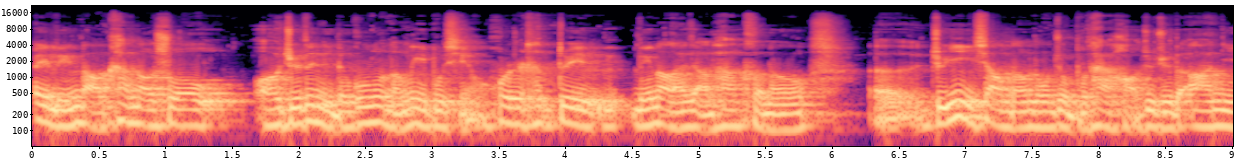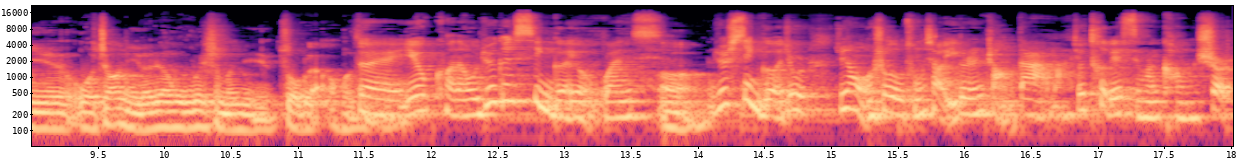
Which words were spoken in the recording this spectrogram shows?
被领导看到说，哦，觉得你的工作能力不行，或者他对领导来讲，他可能呃，就印象当中就不太好，就觉得啊，你我教你的任务，为什么你做不了？或者对，也有可能，我觉得跟性格也有关系。嗯我觉得性格就是，就像我说的，我从小一个人长大嘛，就特别喜欢扛事儿。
